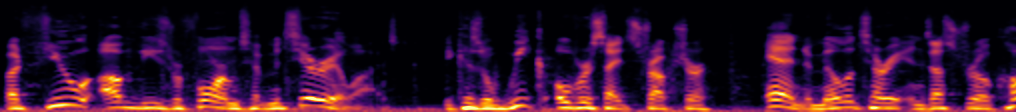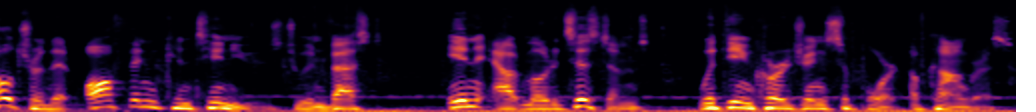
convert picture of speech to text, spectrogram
But few of these reforms have materialized because a weak oversight structure and a military industrial culture that often continues to invest in outmoded systems with the encouraging support of Congress.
